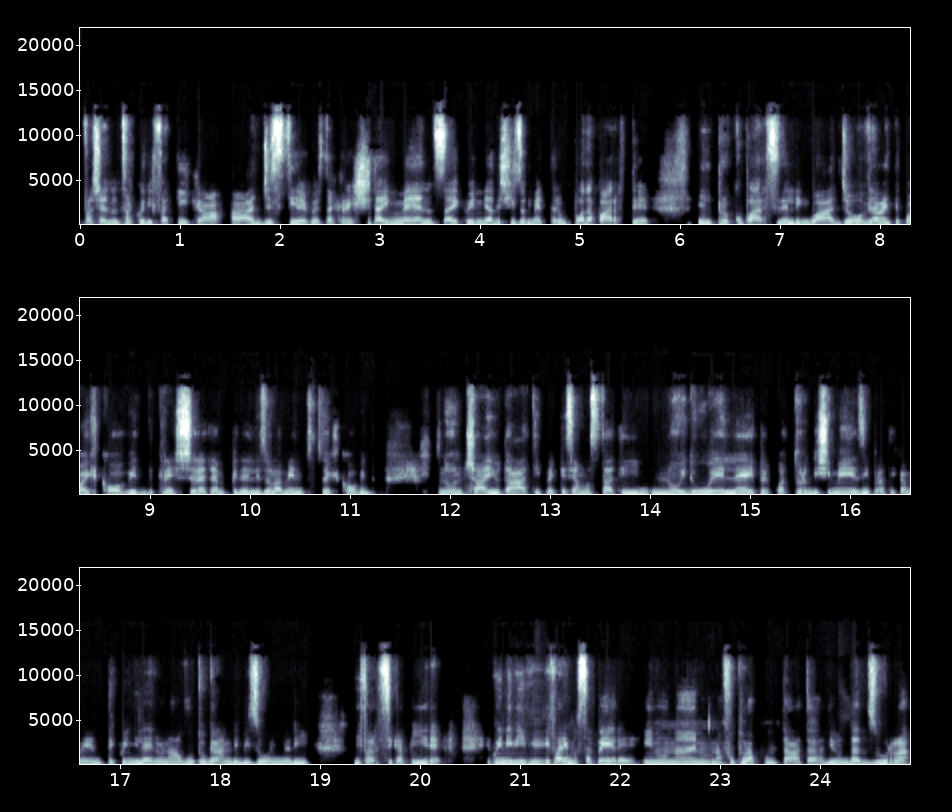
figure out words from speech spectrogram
facendo un sacco di fatica a, a, gestire questa crescita immensa e quindi ha deciso di mettere un po' da parte il preoccuparsi del linguaggio. Ovviamente poi il Covid, crescere ai tempi dell'isolamento del Covid non ci ha aiutati perché siamo stati noi due e lei per 14 mesi praticamente, quindi lei non ha avuto grande bisogno di, di farsi capire e quindi vi, vi faremo sapere in una, in una, futura puntata di Onda Azzurra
